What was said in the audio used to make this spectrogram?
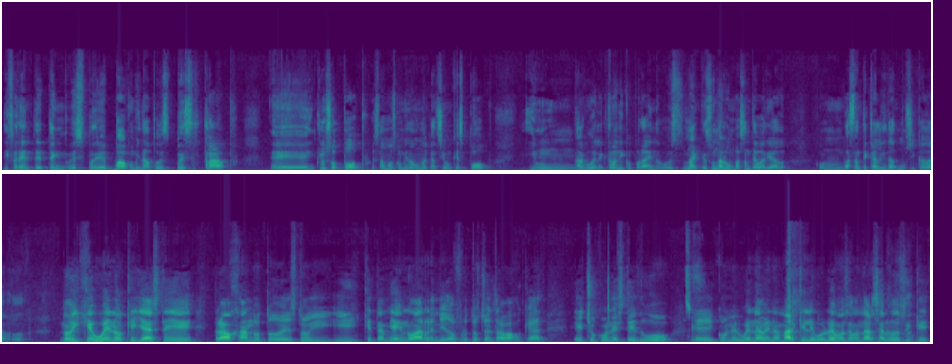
diferente, ten- es, podría, va combinado, puede ser trap, eh, incluso pop. Estamos combinando una canción que es pop y un, algo electrónico por ahí, ¿no? Es, una- es un álbum bastante variado, con bastante calidad musical, la verdad. No, y qué bueno que ya esté trabajando todo esto y, y que también no ha rendido frutos todo el trabajo que has hecho con este dúo, Sí. eh, con el buen Avenamar, que le volvemos a mandar saludos y que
